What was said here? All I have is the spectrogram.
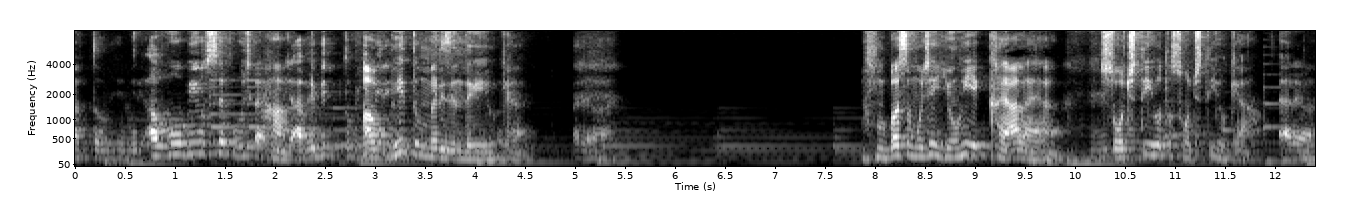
अब तो मेरी अब वो भी उससे पूछ रहा है हाँ। कि अभी भी तुम अब भी तुम मेरी ज़िंदगी हो क्या? अरे वाह। बस मुझे यूँ ही एक ख्याल आया सोचती हो तो सोचती हो क्या? अरे वाह।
